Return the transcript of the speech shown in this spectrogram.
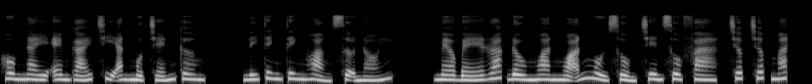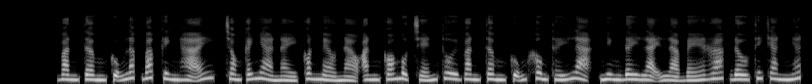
hôm nay em gái chỉ ăn một chén cơm. Lý Tinh Tinh hoảng sợ nói, mèo bé rác đầu ngoan ngoãn ngồi xổm trên sofa, chớp chớp mắt. Văn Tâm cũng lắp bắp kinh hãi, trong cái nhà này con mèo nào ăn có một chén thôi Văn Tâm cũng không thấy lạ, nhưng đây lại là bé rác đâu thích ăn nhất.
